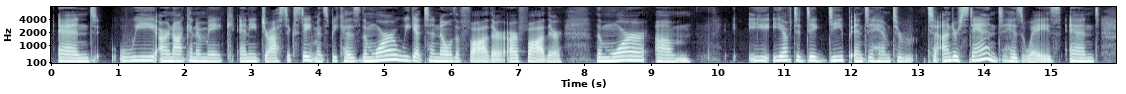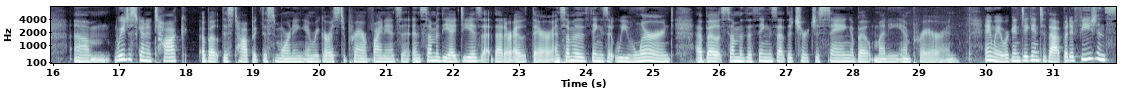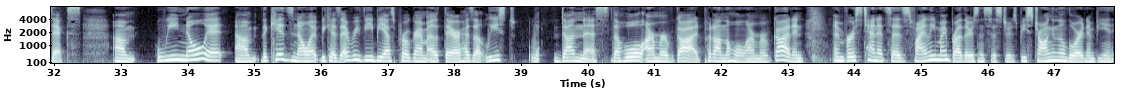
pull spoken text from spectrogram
And we are not going to make any drastic statements because the more we get to know the Father, our Father, the more um, you, you have to dig deep into Him to to understand His ways. And um, we're just going to talk about this topic this morning in regards to prayer and finance and, and some of the ideas that, that are out there and some of the things that we've learned about some of the things that the church is saying about money and prayer. And anyway, we're going to dig into that. But Ephesians 6, um, we know it. Um, the kids know it because every VBS program out there has at least done this the whole armor of God, put on the whole armor of God. And in verse 10, it says, Finally, my brothers and sisters, be strong in the Lord and be in,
